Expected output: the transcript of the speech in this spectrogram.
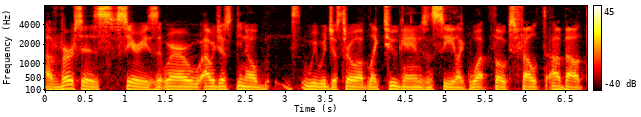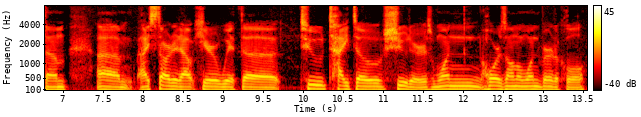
a versus series that where i would just you know we would just throw up like two games and see like what folks felt about them. Um i started out here with uh two Taito shooters one horizontal one vertical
